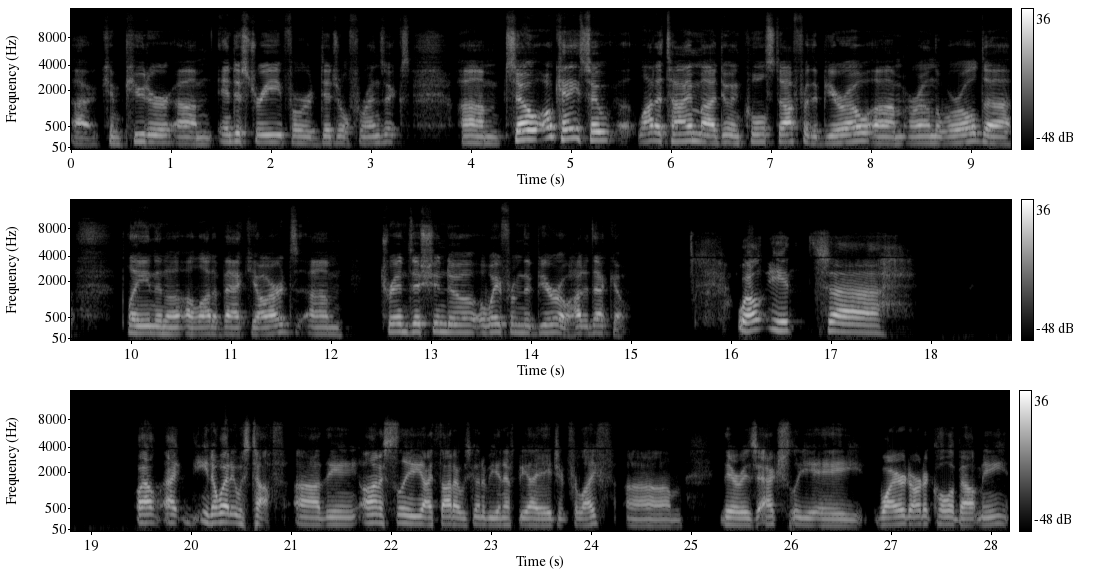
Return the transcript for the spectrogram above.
uh, computer um, industry for digital forensics. Um, so okay, so a lot of time uh, doing cool stuff for the bureau um, around the world, uh, playing in a, a, lot of backyards. Um, transitioned away from the bureau. How did that go? Well, it's uh, Well, I, you know what? It was tough. Uh, the honestly, I thought I was going to be an FBI agent for life. Um, there is actually a Wired article about me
